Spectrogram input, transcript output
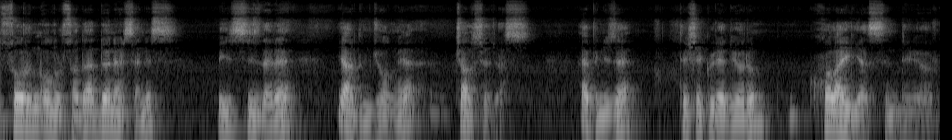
sorun olursa da dönerseniz biz sizlere yardımcı olmaya çalışacağız. Hepinize teşekkür ediyorum. Kolay gelsin diliyorum.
